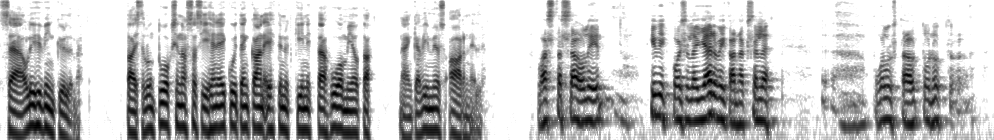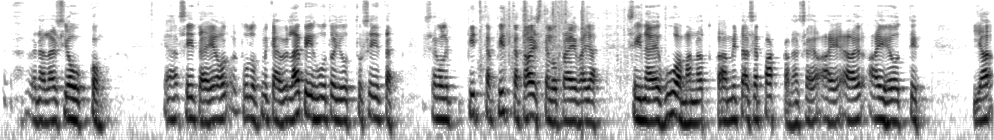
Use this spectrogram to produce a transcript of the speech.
sää oli hyvin kylmä. Taistelun tuoksinassa siihen ei kuitenkaan ehtinyt kiinnittää huomiota, näin kävi myös Arnelle. Vastassa oli kivikkoiselle järvikannakselle äh, puolustautunut venäläisjoukko. Ja siitä ei tullut mikään läpihuutojuttu siitä. Se oli pitkä, pitkä taistelupäivä ja siinä ei huomannutkaan, mitä se pakkana se aiheutti. Ja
